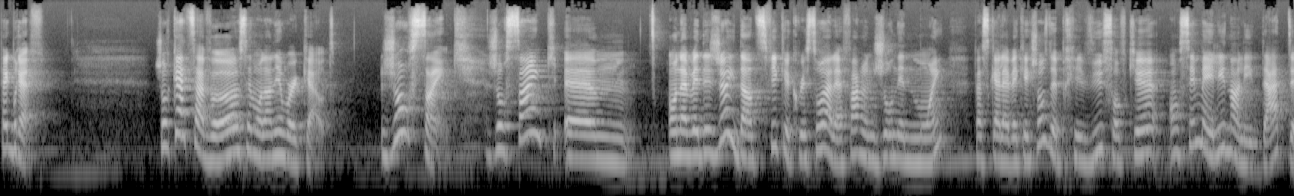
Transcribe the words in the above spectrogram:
Fait que bref, jour 4, ça va, c'est mon dernier workout. Jour 5. Jour 5, euh, on avait déjà identifié que Crystal allait faire une journée de moins parce qu'elle avait quelque chose de prévu, sauf qu'on s'est mêlé dans les dates.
